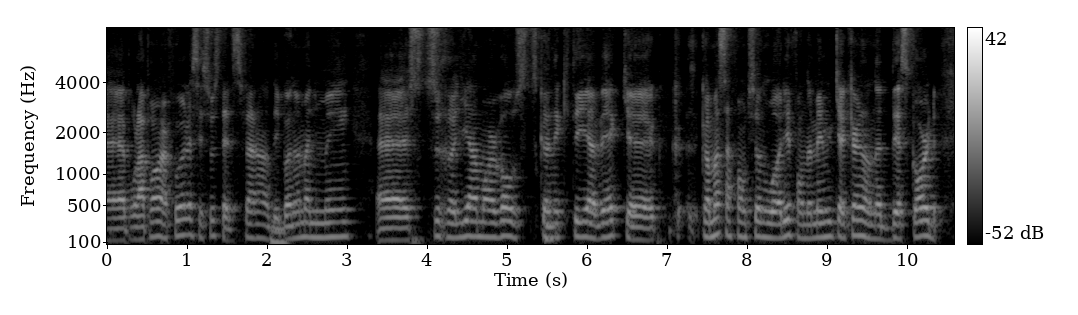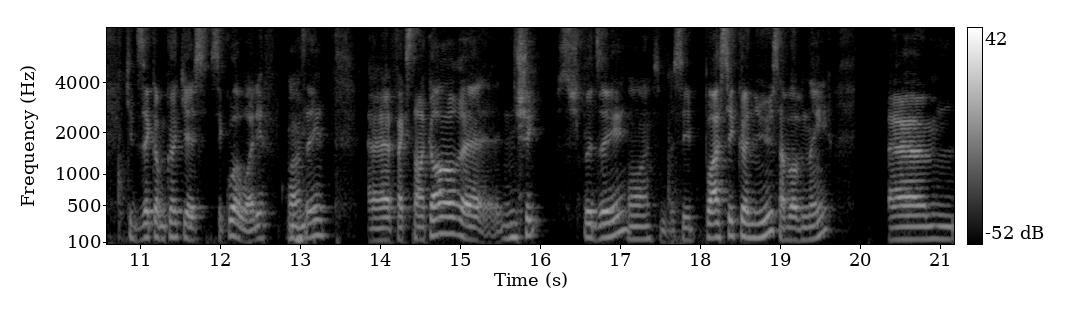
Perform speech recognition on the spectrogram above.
euh, pour la première fois, c'est sûr que c'était différent. Des bonhommes animés, euh, si tu relies à Marvel, si tu connectais avec, euh, comment ça fonctionne What If? On a même eu quelqu'un dans notre Discord qui disait comme quoi que c'est quoi What If? Euh, fait que c'est encore euh, niché, si je peux dire. Ouais. C'est pas assez connu, ça va venir. Euh,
